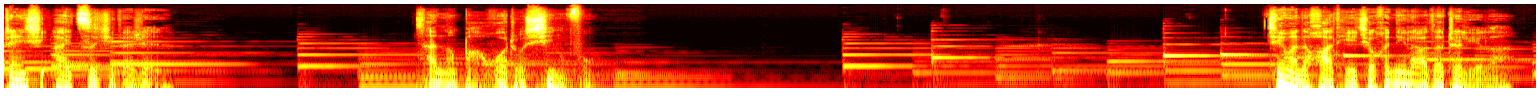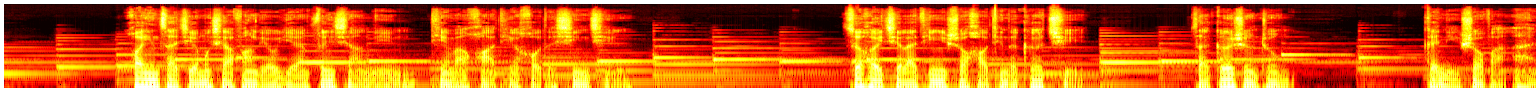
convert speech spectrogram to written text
珍惜爱自己的人，才能把握住幸福。今晚的话题就和您聊到这里了。欢迎在节目下方留言，分享您听完话题后的心情。最后，一起来听一首好听的歌曲，在歌声中跟您说晚安。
